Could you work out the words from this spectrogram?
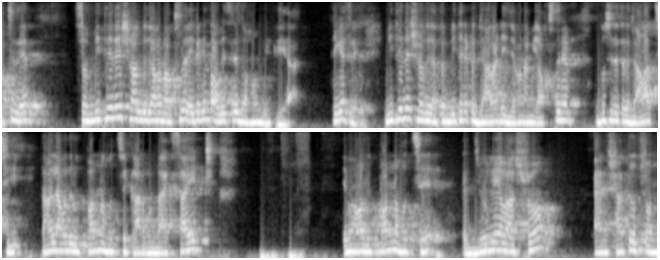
অক্সিজেন সো মিথেনের সঙ্গে যখন অক্সিজেন এটা কিন্তু অবভিয়াসলি দহন বিক্রিয়া, ঠিক আছে? মিথেনের সঙ্গে যখন মিথেন একটা জ্বালানি, যখন আমি অক্সিজেনের উপস্থিতিতে তাকে জ্বালাচ্ছি, তাহলে আমাদের উৎপন্ন হচ্ছে কার্বন ডাইঅক্সাইড এবং আমাদের উৎপন্ন হচ্ছে জলীয় বাষ্প এন্ড সাথে উৎপন্ন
